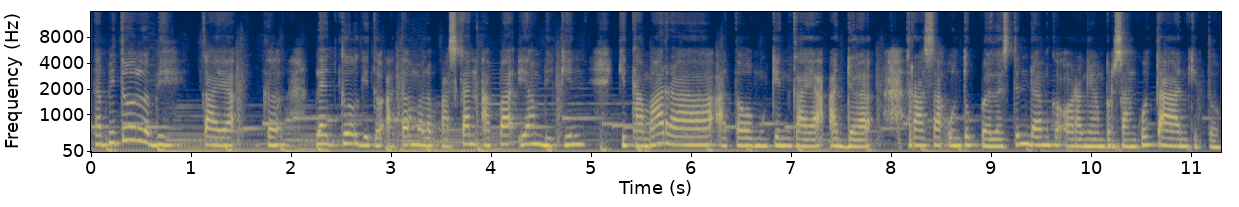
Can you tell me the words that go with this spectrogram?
tapi itu lebih kayak ke let go gitu atau melepaskan apa yang bikin kita marah atau mungkin kayak ada rasa untuk balas dendam ke orang yang bersangkutan gitu.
